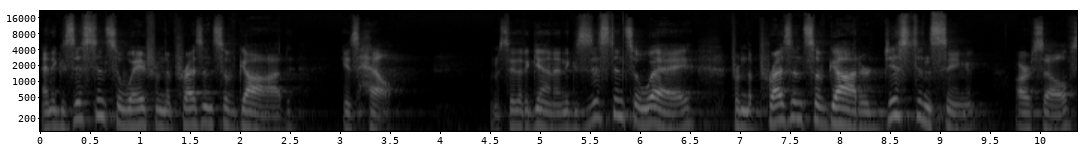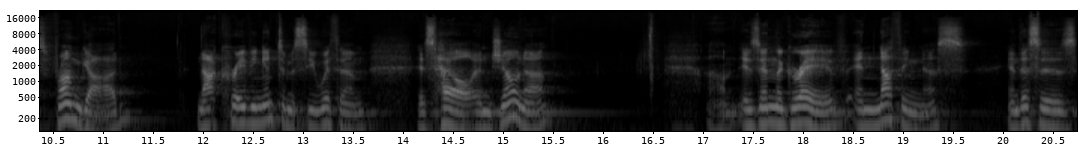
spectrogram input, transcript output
An existence away from the presence of God is hell. I'm going to say that again. An existence away from the presence of God or distancing ourselves from God, not craving intimacy with Him, is hell. And Jonah um, is in the grave and nothingness. And this is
